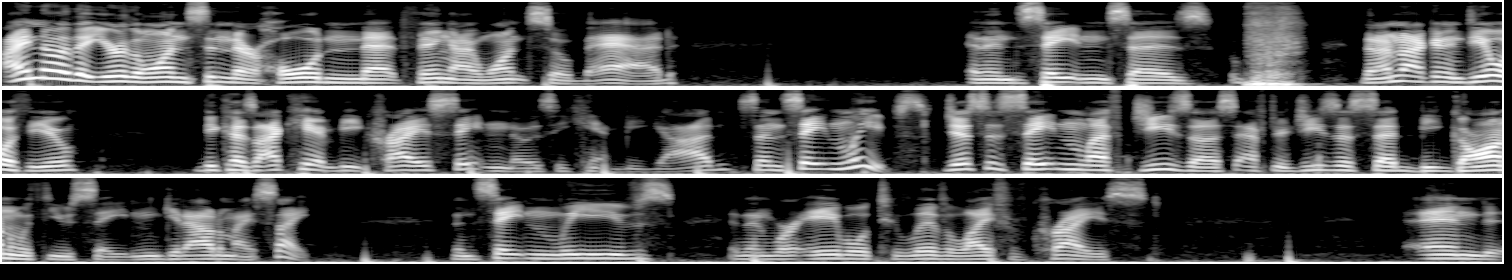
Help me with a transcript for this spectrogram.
I know that you're the one sitting there holding that thing I want so bad. And then Satan says, then I'm not going to deal with you because I can't beat Christ. Satan knows he can't beat God. So then Satan leaves. Just as Satan left Jesus after Jesus said, Be gone with you, Satan, get out of my sight. Then Satan leaves, and then we're able to live a life of Christ. And,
